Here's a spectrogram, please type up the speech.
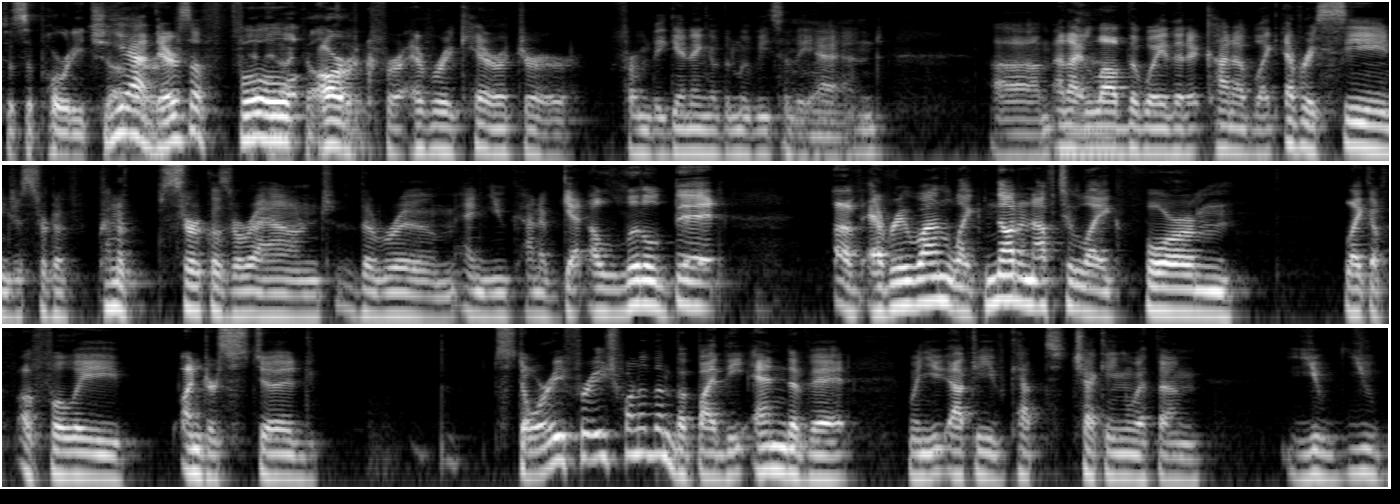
to support each other. Yeah, there's a full arc it. for every character from beginning of the movie to the Mm-hmm. end. Um, and I love the way that it kind of like every scene just sort of kind of circles around the room and you kind of get a little bit of everyone, like not enough to like form like a, a fully understood story for each one of them, but by the end of it, when you after you've kept checking with them, you you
